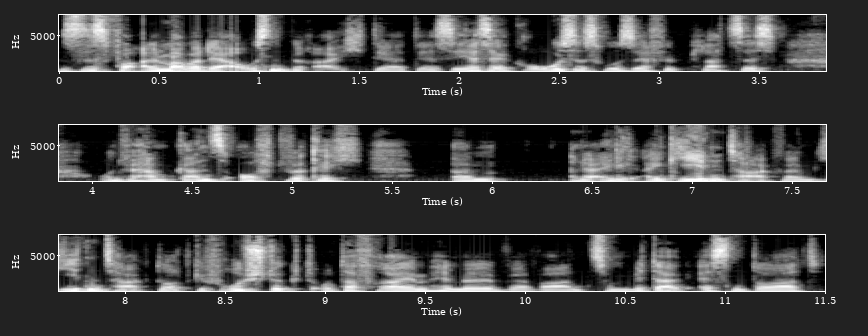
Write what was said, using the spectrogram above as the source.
es ist vor allem aber der Außenbereich, der, der sehr, sehr groß ist, wo sehr viel Platz ist. Und wir haben ganz oft wirklich ähm, eigentlich, eigentlich jeden Tag. Wir haben jeden Tag dort gefrühstückt unter freiem Himmel. Wir waren zum Mittagessen dort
